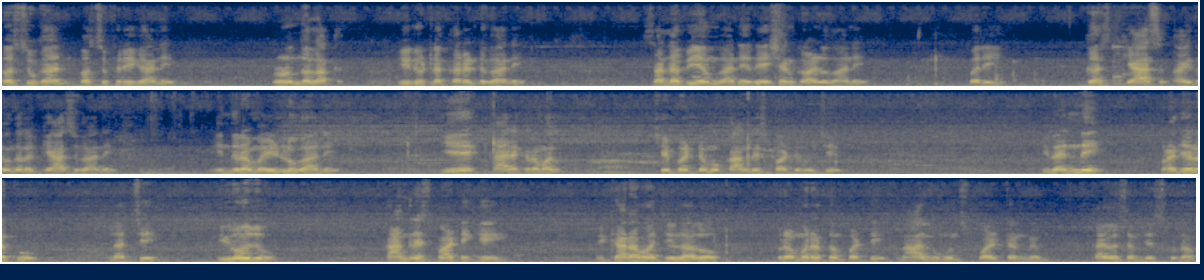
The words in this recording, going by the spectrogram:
బస్సు కానీ బస్సు ఫ్రీ కానీ రెండు వందల యూనిట్ల కరెంటు కానీ సన్న బియ్యం కానీ రేషన్ కార్డులు కానీ మరి గస్ గ్యాస్ ఐదు వందల గ్యాస్ కానీ ఇందిరమ్మ ఇళ్ళు కానీ ఏ కార్యక్రమాలు చేపట్టామో కాంగ్రెస్ పార్టీ నుంచి ఇవన్నీ ప్రజలకు నచ్చి ఈరోజు కాంగ్రెస్ పార్టీకి వికారాబాద్ జిల్లాలో బ్రహ్మరథం పట్టి నాలుగు మున్సిపాలిటీలను మేము కైవసం చేసుకున్నాం.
